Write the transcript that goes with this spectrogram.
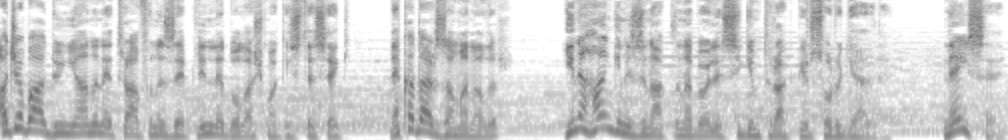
Acaba dünyanın etrafını zeplinle dolaşmak istesek ne kadar zaman alır? Yine hanginizin aklına böyle sigimtırak bir soru geldi? Neyse,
